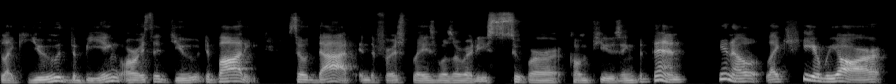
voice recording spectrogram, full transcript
like you, the being, or is it you, the body? So that in the first place was already super confusing. But then, you know, like here we are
